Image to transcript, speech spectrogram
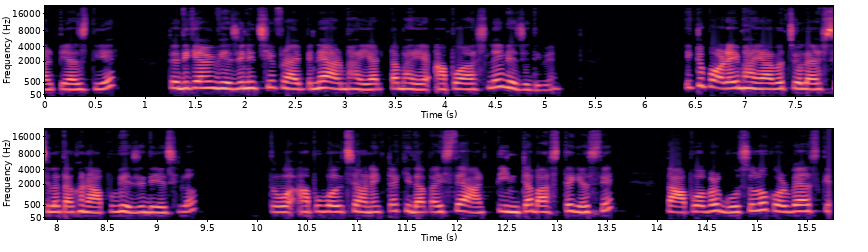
আর পেঁয়াজ দিয়ে। তো এদিকে আমি ভেজে নিচ্ছি ফ্রাই প্যানে আর ভাইয়ারটা ভাইয়া আপু আসলেই ভেজে দিবে। একটু পরেই ভাইয়া আবার চলে আসছিল, তখন আপু ভেজে দিয়েছিল। তো আপু বলছে, অনেকটা খিদা পাইছে, আর তিনটা বাজতে গেছে। তা আপু আবার গোসলও করবে আজকে,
